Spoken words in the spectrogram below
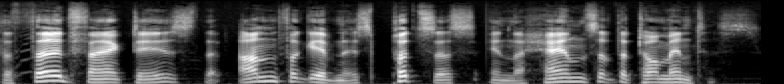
The third fact is that unforgiveness puts us in the hands of the tormentors.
